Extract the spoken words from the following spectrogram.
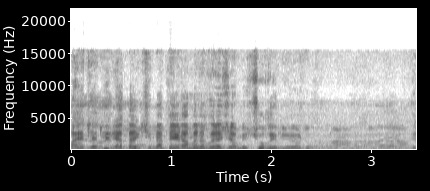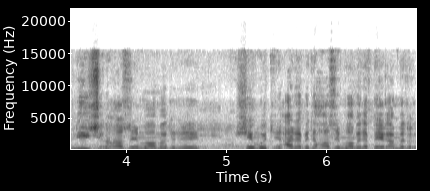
Ayette diyor ya ben kime peygamberlik vereceğimi çok iyi biliyordum. E niçin Hazreti Muhammed'in şey Muhittin Arabi'de Hazreti Muhammed'e peygamberlik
